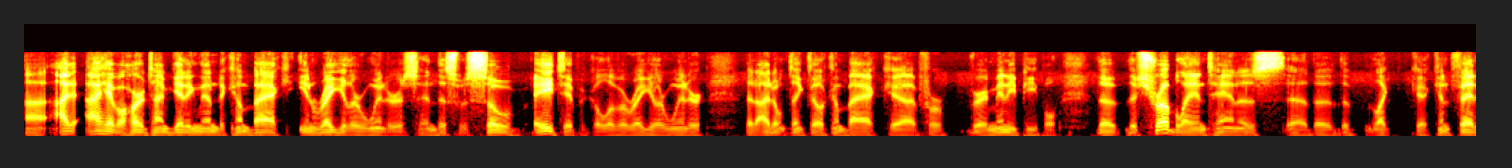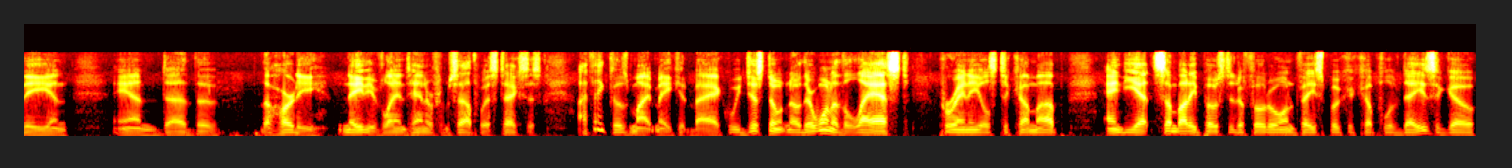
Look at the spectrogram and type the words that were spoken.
Uh, I I have a hard time getting them to come back in regular winters, and this was so atypical of a regular winter that I don't think they'll come back uh, for very many people. The the shrub lantanas, uh, the the like uh, confetti and and uh, the the hardy native lantana from southwest Texas. I think those might make it back. We just don't know. They're one of the last perennials to come up, and yet somebody posted a photo on Facebook a couple of days ago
